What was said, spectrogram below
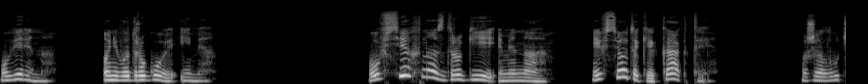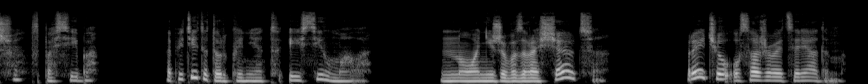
Уверена, у него другое имя. У всех нас другие имена. И все таки как ты? Уже лучше, спасибо. Аппетита только нет, и сил мало. Но они же возвращаются. Рэйчел усаживается рядом.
